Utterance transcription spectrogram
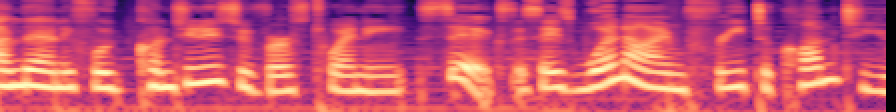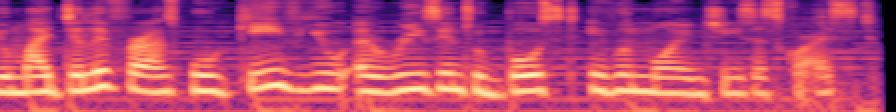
And then, if we continue to verse 26, it says, When I am free to come to you, my deliverance will give you a reason to boast even more in Jesus Christ.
